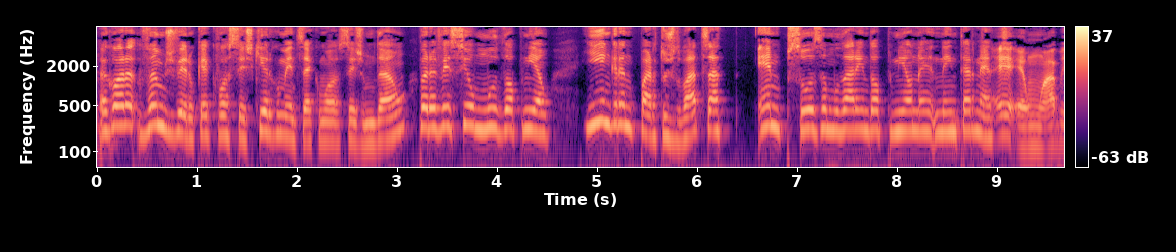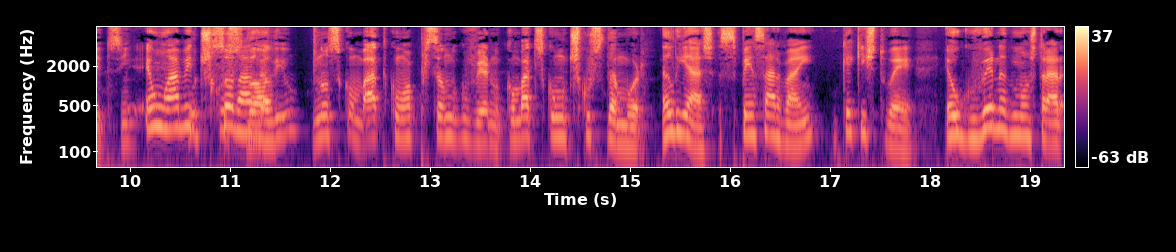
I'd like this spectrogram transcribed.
Agora vamos ver o que é que vocês, que argumentos é que vocês me dão para ver se eu mudo de opinião. E em grande parte dos debates há N pessoas a mudarem de opinião na, na internet. É, é um hábito, sim. É um hábito O discurso saudável. de ódio não se combate com a opressão do governo. Combate-se com um discurso de amor. Aliás, se pensar bem, o que é que isto é? É o governo a demonstrar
